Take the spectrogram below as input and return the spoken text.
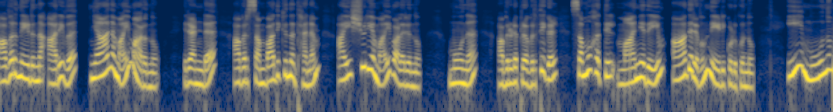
അവർ നേടുന്ന അറിവ് ജ്ഞാനമായി മാറുന്നു. രണ്ട് അവർ സമ്പാദിക്കുന്ന ധനം ഐശ്വര്യമായി വളരുന്നു. മൂന്ന് അവരുടെ പ്രവൃത്തികൾ സമൂഹത്തിൽ മാന്യതയും ആദരവും നേടിക്കൊടുക്കുന്നു. ഈ മൂന്നും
